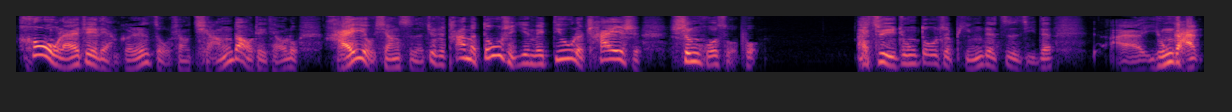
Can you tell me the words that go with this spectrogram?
后来这两个人走上强盗这条路，还有相似的，就是他们都是因为丢了差事，生活所迫，哎，最终都是凭着自己的啊勇敢，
